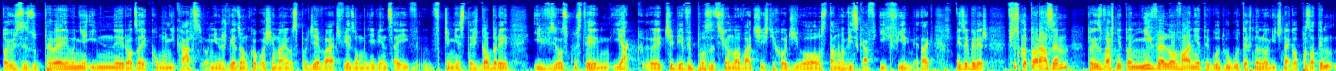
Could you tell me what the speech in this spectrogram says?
to już jest zupełnie inny rodzaj komunikacji. Oni już wiedzą, kogo się mają spodziewać, wiedzą mniej więcej, w czym jesteś dobry i w związku z tym tym, jak e, ciebie wypozycjonować, jeśli chodzi o stanowiska w ich firmie, tak? Więc jakby wiesz, wszystko to razem to jest właśnie to niwelowanie tego długu technologicznego. Poza tym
